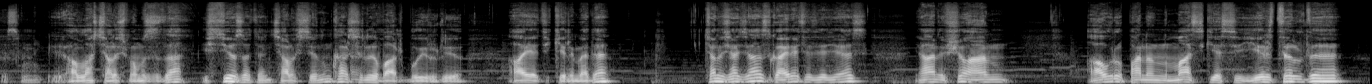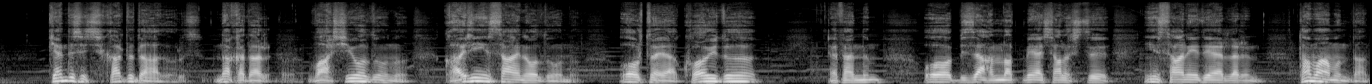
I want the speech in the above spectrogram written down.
Kesinlikle. Allah çalışmamızı da istiyor zaten. Çalıştığının karşılığı var buyuruluyor ayeti kerimede. Çalışacağız, gayret edeceğiz. Yani şu an Avrupa'nın maskesi yırtıldı. Kendisi çıkardı daha doğrusu. Ne kadar vahşi olduğunu, gayri insani olduğunu ortaya koydu. Efendim o bize anlatmaya çalıştığı insani değerlerin tamamından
